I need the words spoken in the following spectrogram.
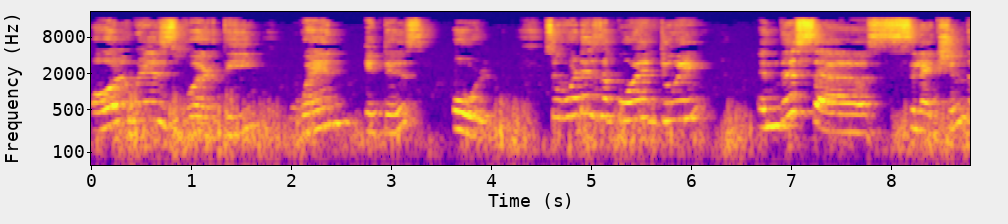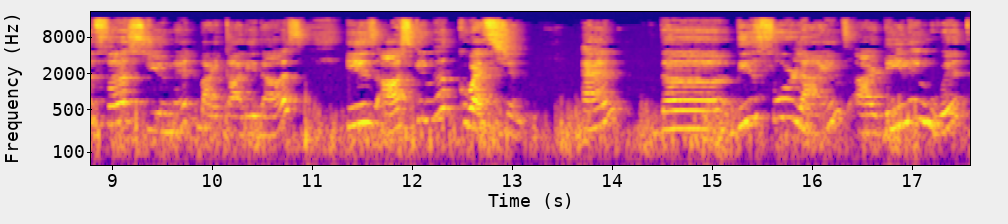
always worthy when it is old? So, what is the poet doing? In this uh, selection, the first unit by Kalidas, he is asking a question. And the these four lines are dealing with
